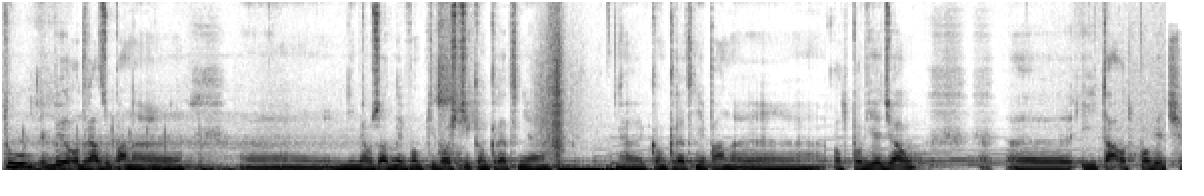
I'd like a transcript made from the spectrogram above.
Tu jakby od razu Pan e, nie miał żadnych wątpliwości, konkretnie, e, konkretnie Pan e, odpowiedział e, i ta odpowiedź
